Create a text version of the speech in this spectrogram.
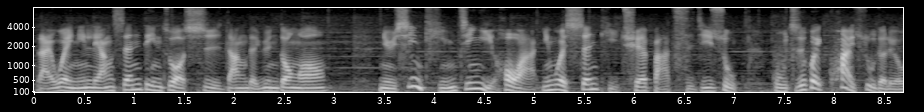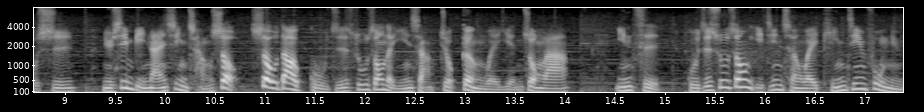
来为您量身定做适当的运动哦。女性停经以后啊，因为身体缺乏雌激素，骨质会快速的流失。女性比男性长寿，受到骨质疏松的影响就更为严重啦。因此，骨质疏松已经成为停经妇女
